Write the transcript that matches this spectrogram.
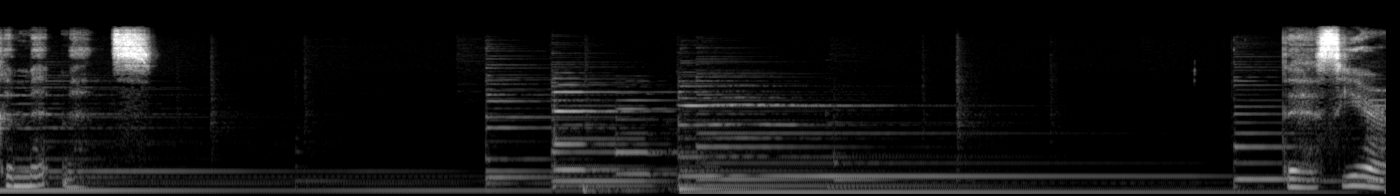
commitments. This year,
